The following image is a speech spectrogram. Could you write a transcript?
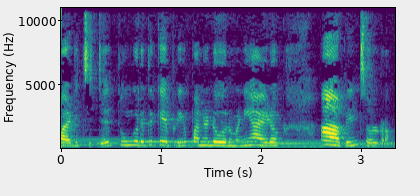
படிச்சுட்டு தூங்குறதுக்கு எப்படியும் பன்னெண்டு ஒரு மணி ஆகிடும் அப்படின்னு சொல்கிறான்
